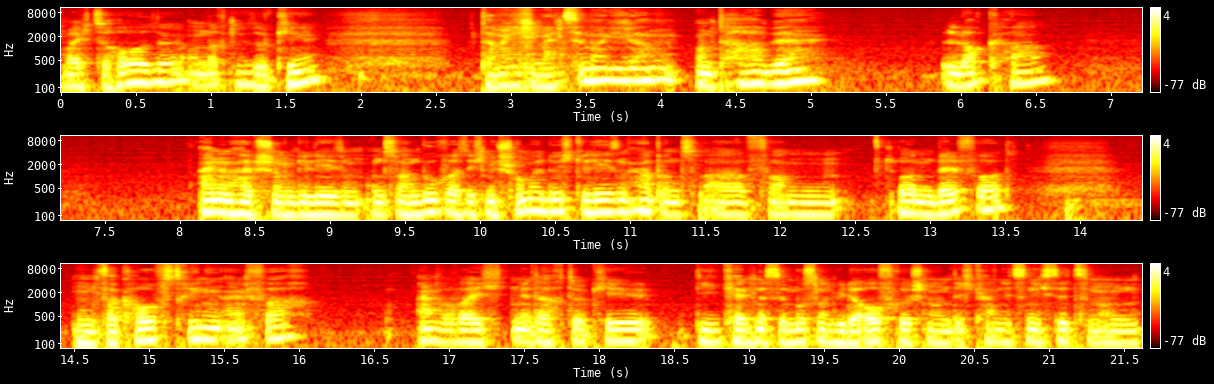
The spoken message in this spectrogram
war ich zu Hause und dachte mir so, okay. Dann bin ich in mein Zimmer gegangen und habe locker eineinhalb Stunden gelesen. Und zwar ein Buch, was ich mir schon mal durchgelesen habe, und zwar von Jordan Belfort. Ein Verkaufstraining einfach. Einfach weil ich mir dachte, okay, die Kenntnisse muss man wieder auffrischen und ich kann jetzt nicht sitzen und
